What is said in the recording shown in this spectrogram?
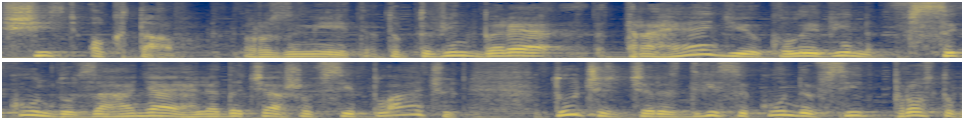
шість октав. Розумієте? Тобто він бере трагедію, коли він в секунду заганяє глядача, що всі плачуть, тут через дві секунди всі просто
